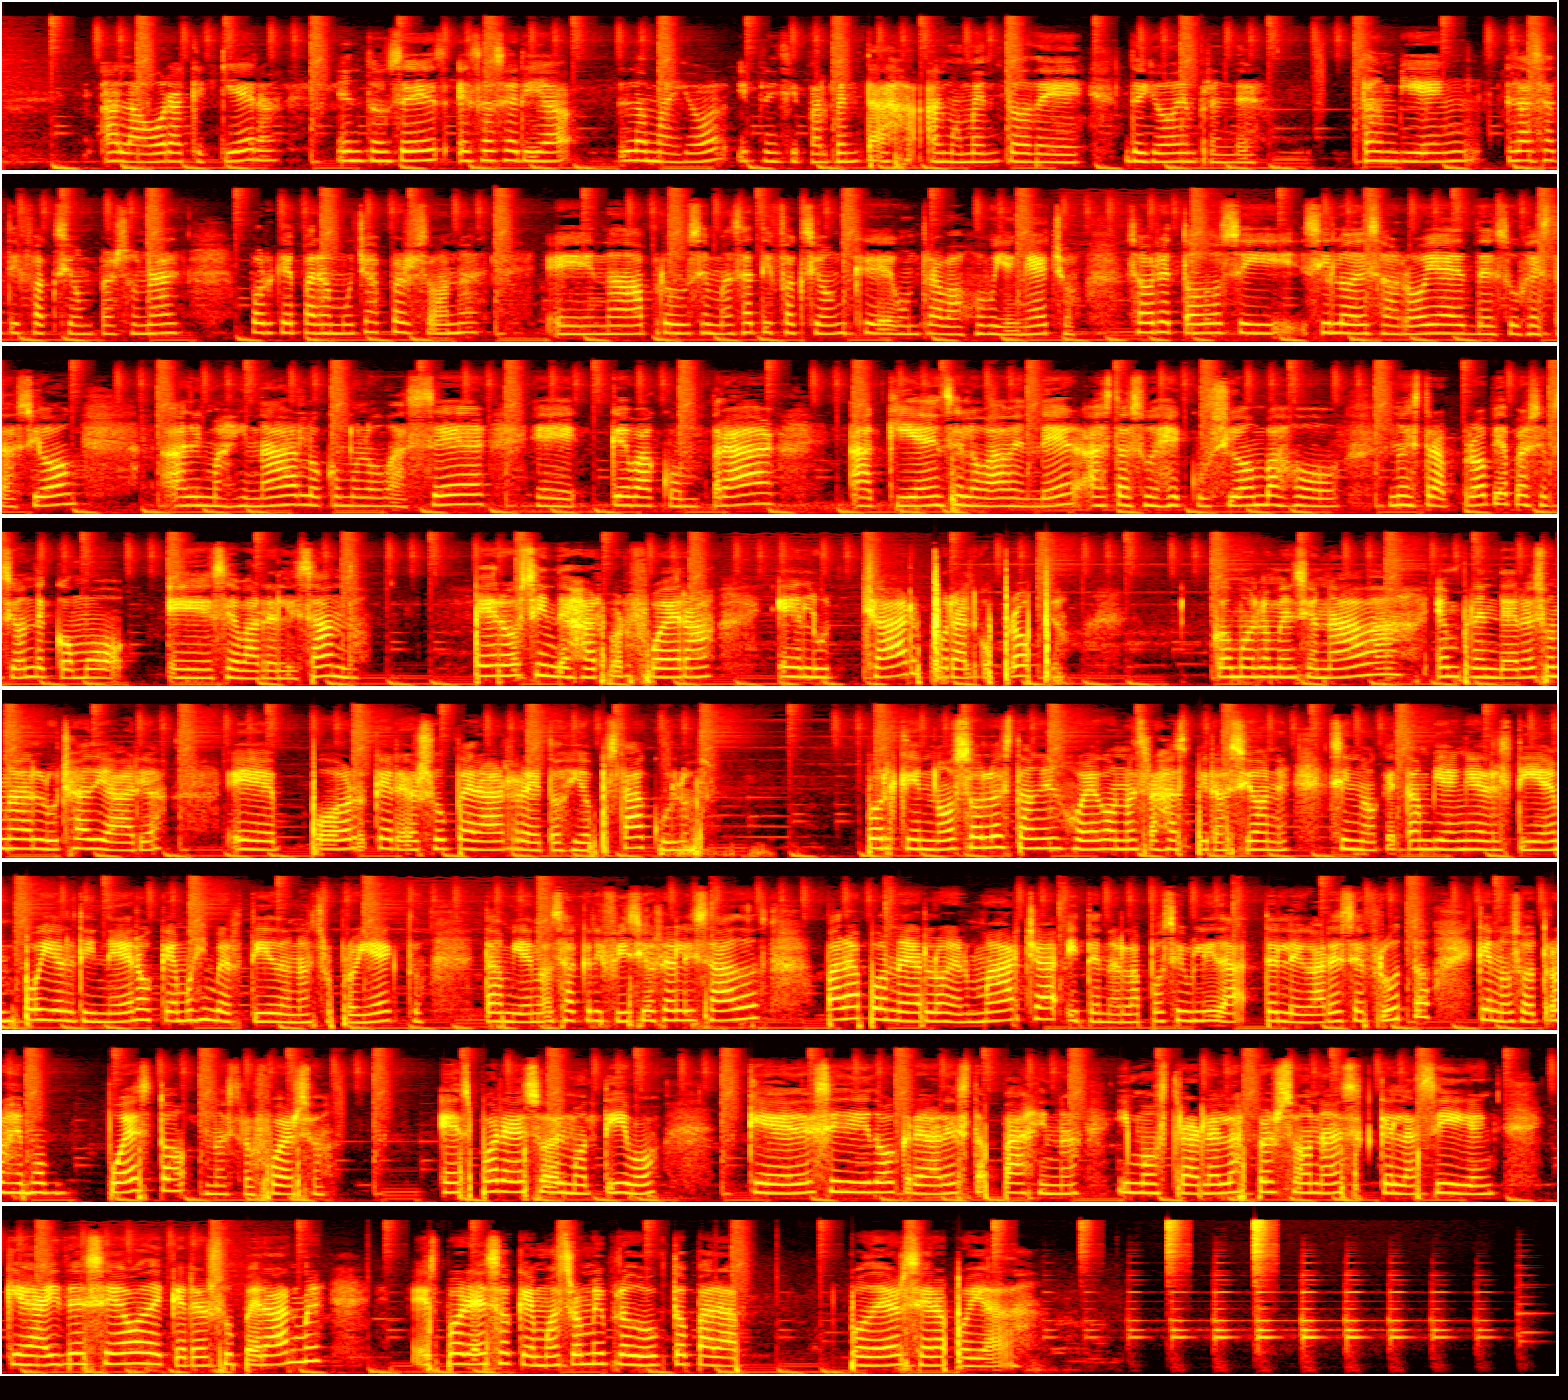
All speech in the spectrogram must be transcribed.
a la hora que quiera. Entonces esa sería la mayor y principal ventaja al momento de, de yo emprender. También la satisfacción personal, porque para muchas personas eh, nada produce más satisfacción que un trabajo bien hecho, sobre todo si, si lo desarrolla desde su gestación, al imaginarlo, cómo lo va a hacer, eh, qué va a comprar, a quién se lo va a vender, hasta su ejecución bajo nuestra propia percepción de cómo eh, se va realizando, pero sin dejar por fuera el luchar por algo propio como lo mencionaba, emprender es una lucha diaria eh, por querer superar retos y obstáculos. Porque no solo están en juego nuestras aspiraciones, sino que también el tiempo y el dinero que hemos invertido en nuestro proyecto, también los sacrificios realizados para ponerlo en marcha y tener la posibilidad de legar ese fruto que nosotros hemos puesto nuestro esfuerzo. Es por eso el motivo que he decidido crear esta página y mostrarle a las personas que la siguen que hay deseo de querer superarme. Es por eso que muestro mi producto para poder ser apoyada.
